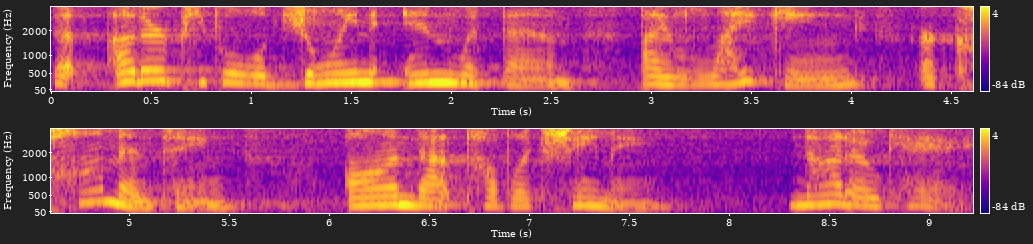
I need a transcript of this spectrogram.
that other people will join in with them by liking or commenting on that public shaming. Not okay.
